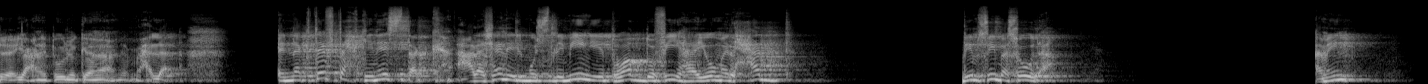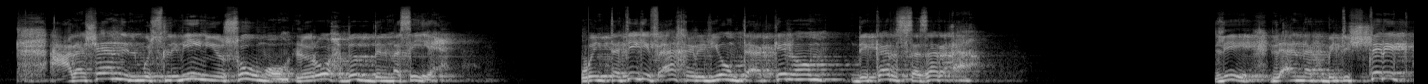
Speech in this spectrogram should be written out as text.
يعني تقول لا. إنك تفتح كنيستك علشان المسلمين يتوضوا فيها يوم الحد دي مصيبة سودة. أمين؟ علشان المسلمين يصوموا لروح ضد المسيح. وانت تيجي في آخر اليوم تأكلهم دي كارثة زرقاء. ليه؟ لأنك بتشترك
